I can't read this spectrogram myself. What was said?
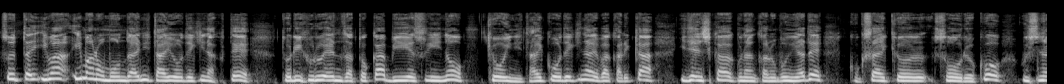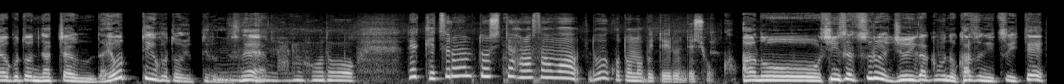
そういった今今の問題に対応できなくてトリフルエンザとか BSE の脅威に対抗できないばかりか遺伝子科学なんかの分野で国際競争力を失うことになっちゃうんだよっていうことを言ってるんですね。なるほど。で結論として原さんはどういうことを述べているんでしょうか？あの新設する獣医学部の数について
